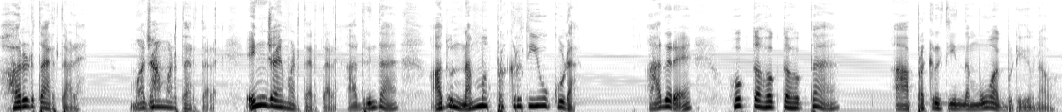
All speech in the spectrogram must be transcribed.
ಹರಡ್ತಾ ಇರ್ತಾಳೆ. ಮಜಾ ಮಾಡ್ತಾ ಇರ್ತಾಳೆ. ಎಂಜಾಯ್ ಮಾಡ್ತಾ ಇರ್ತಾಳೆ. ಆದ್ದರಿಂದ ಅದು ನಮ್ಮ ಪ್ರಕೃತಿಯೂ ಕೂಡ. ಆದರೆ ಹೋಗ್ತಾ ಹೋಗ್ತಾ ಹೋಗ್ತಾ ಆ ಪ್ರಕೃತಿಯಿಂದ ಮೂವ್ ಆಗಿಬಿಟ್ಟಿದ್ದೀವಿ ನಾವು.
